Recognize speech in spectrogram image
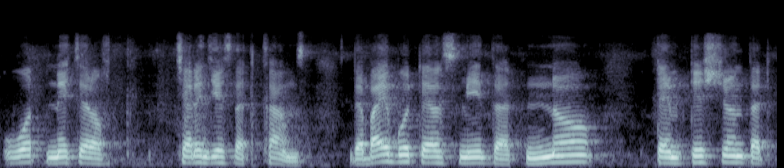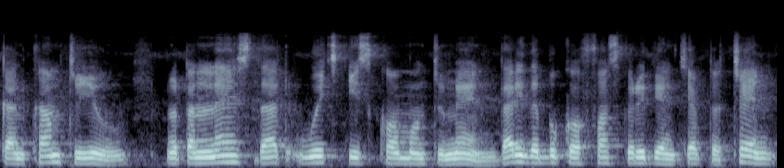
what nature of challenges that comes. The Bible tells me that no temptation that can come to you, not unless that which is common to men. That is the book of First Corinthians chapter 10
